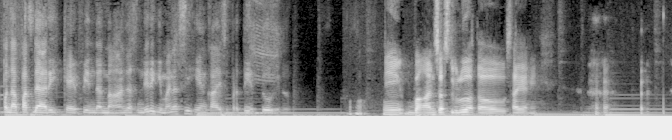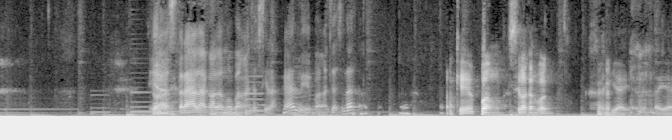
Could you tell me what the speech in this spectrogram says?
pendapat dari Kevin dan Bang Anda sendiri gimana sih yang kali seperti itu gitu? ini Bang Ansas dulu atau saya nih Ya, setelah lah kalau mau Bang Anda silakan ya Bang Anda silakan. oke Bang silakan Bang Iya, ya, saya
